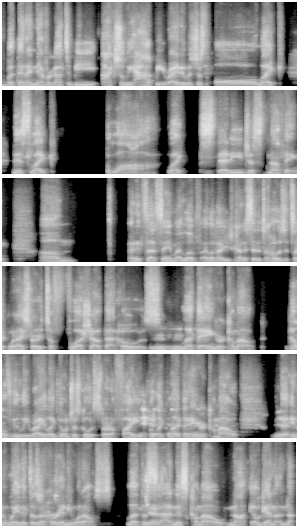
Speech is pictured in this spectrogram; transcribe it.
But then I never got to be actually happy, right? It was just all like this, like blah, like steady, mm-hmm. just nothing. Um, and it's that same. I love, I love how you kind of said it's a hose. It's like when I started to flush out that hose, mm-hmm. let the anger come out Mm-hmm. healthily, right? Like don't just go start a fight, but like let the anger come out yeah. in a way that doesn't hurt anyone else. Let the yeah. sadness come out, not again, not,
